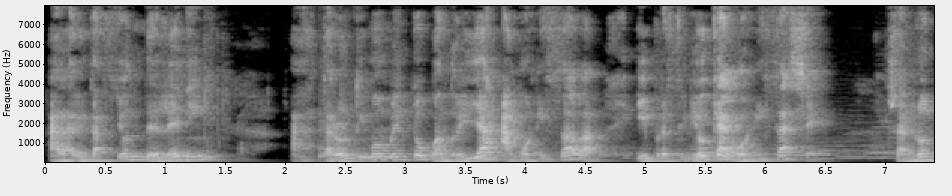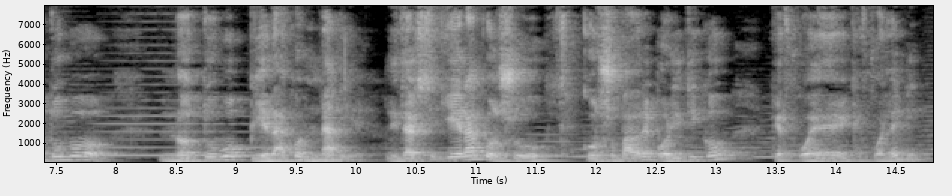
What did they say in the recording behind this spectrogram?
a la habitación de Lenin hasta el último momento cuando ella agonizaba y prefirió que agonizase. O sea, no tuvo, no tuvo piedad con nadie, ni tan siquiera con su, con su padre político que fue, que fue Lenin.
